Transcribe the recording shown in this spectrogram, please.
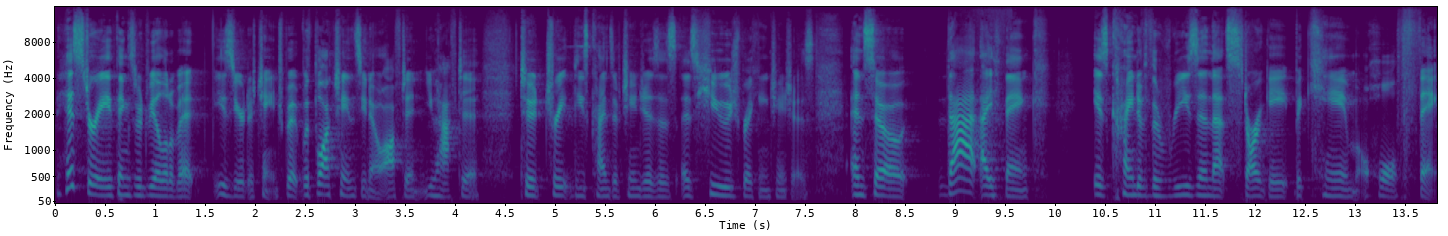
history, things would be a little bit easier to change. But with blockchains, you know, often you have to to treat these kinds of changes as, as huge breaking changes. And so that I think is kind of the reason that Stargate became a whole thing,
